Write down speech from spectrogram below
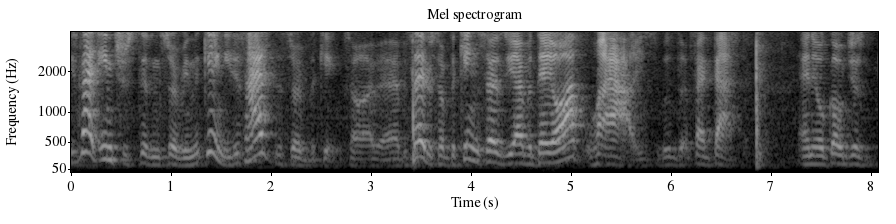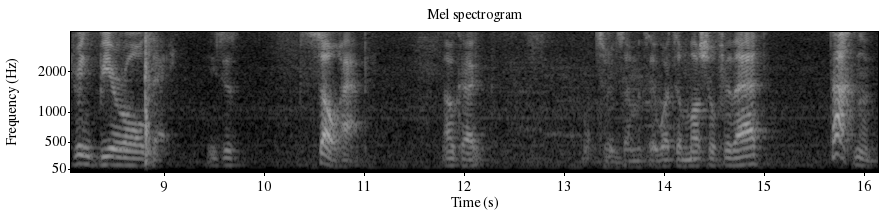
He's not interested in serving the king. He just has to serve the king. So I would say to so if the king says you have a day off, wow, he's fantastic, and he'll go just drink beer all day. He's just so happy. Okay. So someone say, what's a mushal for that? Tachnun.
